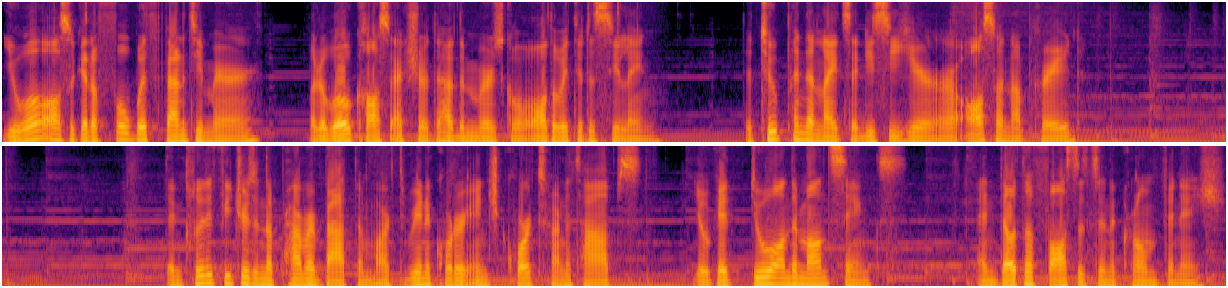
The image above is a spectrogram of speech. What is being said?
You will also get a full width vanity mirror, but it will cost extra to have the mirrors go all the way to the ceiling. The two pendant lights that you see here are also an upgrade. The included features in the primary bathroom are 3 and a quarter inch quartz countertops, you'll get dual undermount sinks, and Delta faucets in a chrome finish.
